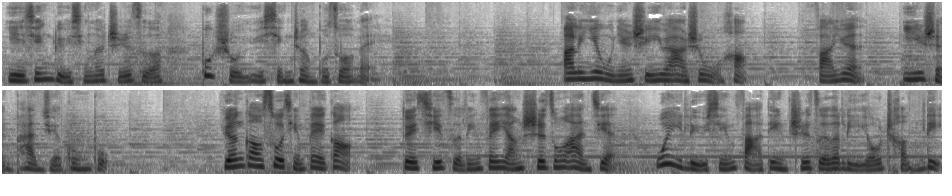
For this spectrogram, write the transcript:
已经履行了职责，不属于行政不作为。二零一五年十一月二十五号，法院一审判决公布，原告诉请被告。对其子林飞扬失踪案件未履行法定职责的理由成立，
